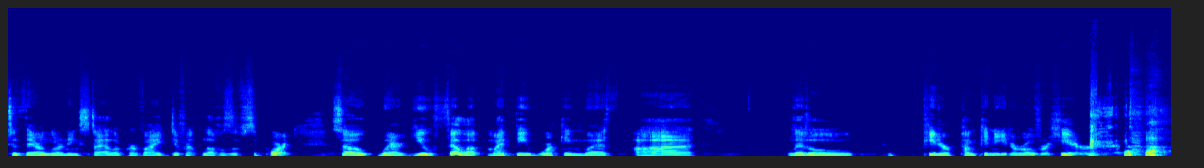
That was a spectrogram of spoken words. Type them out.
to their learning style or provide different levels of support. So where you, Philip, might be working with uh, little Peter Pumpkin Eater over here.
